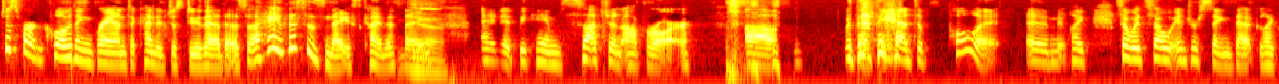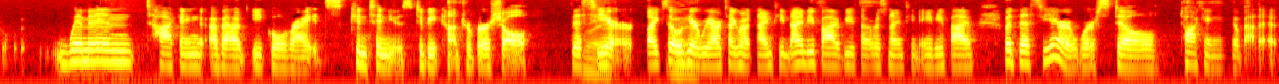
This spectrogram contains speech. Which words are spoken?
just for a clothing brand to kind of just do that as a hey, this is nice kind of thing. yeah, And it became such an uproar um, that they had to pull it. And like, so it's so interesting that like women talking about equal rights continues to be controversial this Right. year. Like, so Right. here we are talking about 1995. You thought it was 1985, but this year we're still talking about it.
